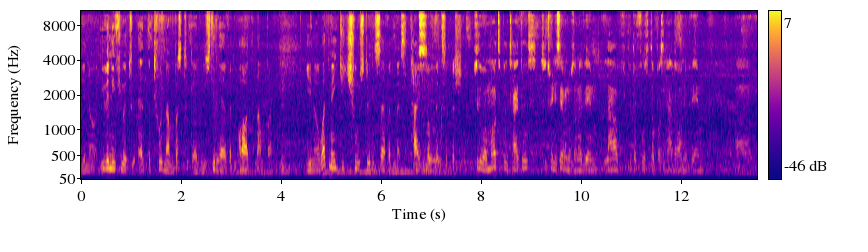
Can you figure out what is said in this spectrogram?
You know, even if you were to add the two numbers together, you still have an odd number. You know, what made you choose 27 as the title of the exhibition? So there were multiple titles. So 27 was one of them. Love with the full stop was another one of them. Um,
